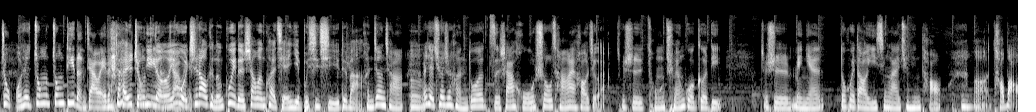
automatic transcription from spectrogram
中，我是中中低等价位的，这还是中低等，因为我知道可能贵的上万块钱也不稀奇，对吧？很正常，嗯，而且确实很多紫砂壶收藏爱好者啊，就是从全国各地，就是每年都会到宜兴来进行淘，呃，淘宝。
